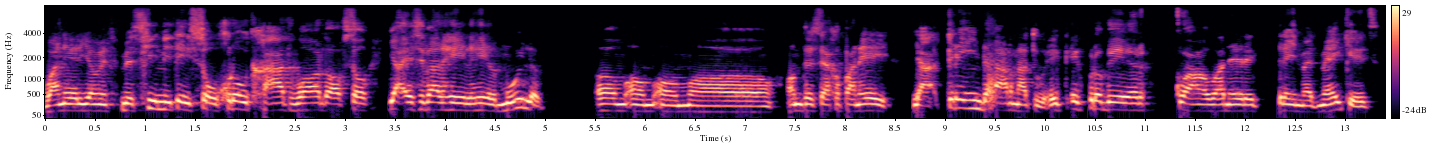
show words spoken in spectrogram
wanneer je misschien niet eens zo groot gaat worden of zo, ja, is het wel heel, heel moeilijk om, om, om, uh, om te zeggen van, hé, hey, ja, train daar naartoe. Ik, ik probeer, qua wanneer ik train met mijn kids,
